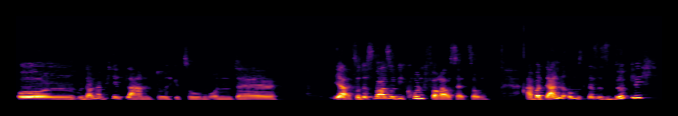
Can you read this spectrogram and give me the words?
Und, und dann habe ich den Plan durchgezogen. Und äh, ja, so das war so die Grundvoraussetzung. Aber dann, um, dass es wirklich,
